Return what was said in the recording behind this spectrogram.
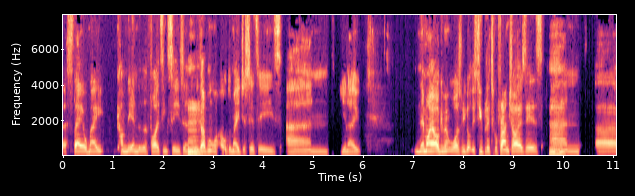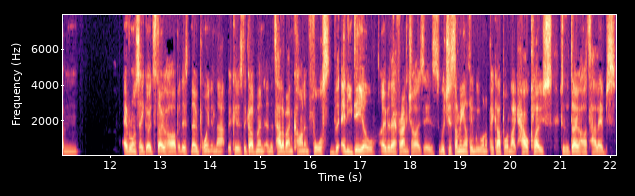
a stalemate come the end of the fighting season. Mm. The government will hold the major cities, and you know, then my argument was we got these two political franchises mm-hmm. and um, everyone say go to Doha, but there's no point in that because the government and the Taliban can't enforce the, any deal over their franchises, which is something I think we want to pick up on. Like how close to the Doha Talibs,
